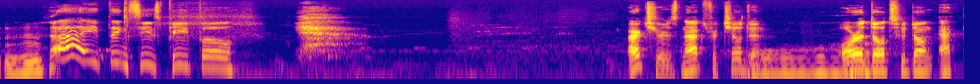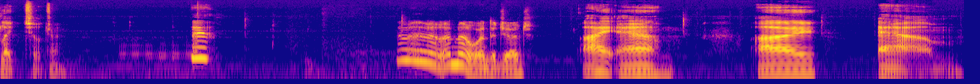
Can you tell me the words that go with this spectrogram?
mm-hmm." Ah, he thinks he's people. Archer is not for children or adults who don't act like children. Eh. I'm not, I'm not one to judge. I am. I am.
